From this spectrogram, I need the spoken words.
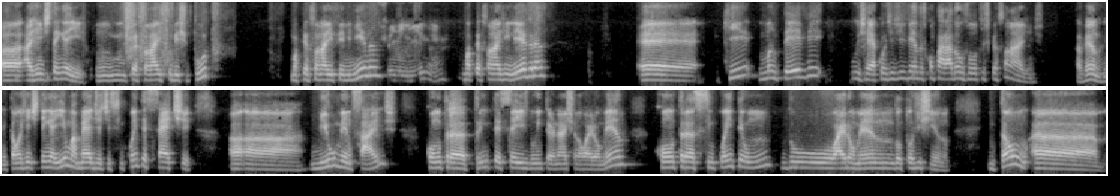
uh, a gente tem aí um personagem substituto, uma personagem feminina, Feminino, né? uma personagem negra, é, que manteve os recordes de vendas comparado aos outros personagens. Tá vendo? Então a gente tem aí uma média de 57 uh, uh, mil mensais contra 36 do International Iron Man, contra 51 do Iron Man Doutor Destino. Então, uh,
